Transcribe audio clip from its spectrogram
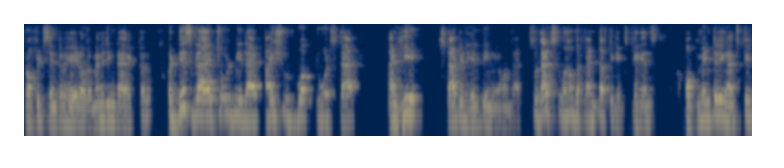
profit center head or a managing director. But this guy told me that I should work towards that. And he started helping me on that. So that's one of the fantastic experience of mentoring. I'm still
